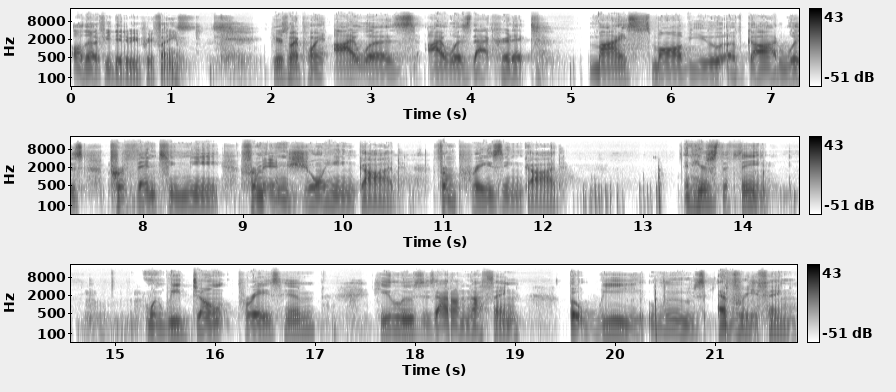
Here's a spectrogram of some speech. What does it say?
Although if you did, it'd be pretty funny. Here's my point. I was I was that critic. My small view of God was preventing me from enjoying God, from praising God. And here's the thing. When we don't praise him, he loses out on nothing, but we lose everything.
